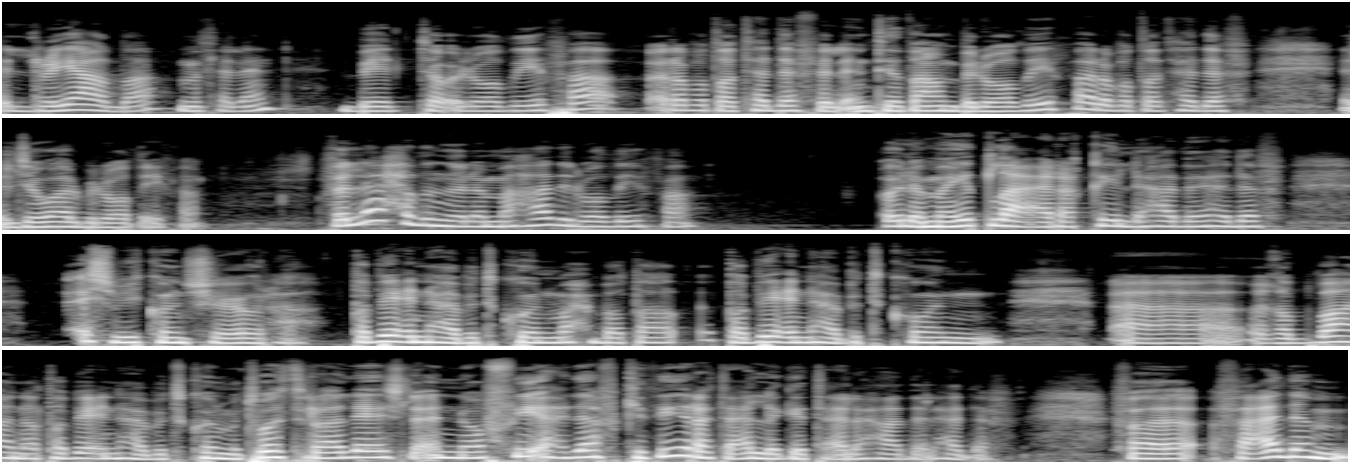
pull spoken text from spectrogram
الرياضة مثلا بالوظيفه ربطت هدف الانتظام بالوظيفة ربطت هدف الجوال بالوظيفة. فنلاحظ إنه لما هذه الوظيفة أو لما يطلع عراقيل لهذا الهدف إيش بيكون شعورها؟ طبيعي إنها بتكون محبطة طبيعي إنها بتكون آه غضبانة طبيعي إنها بتكون متوترة. ليش؟ لأنه في أهداف كثيرة تعلقت على هذا الهدف. فعدم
